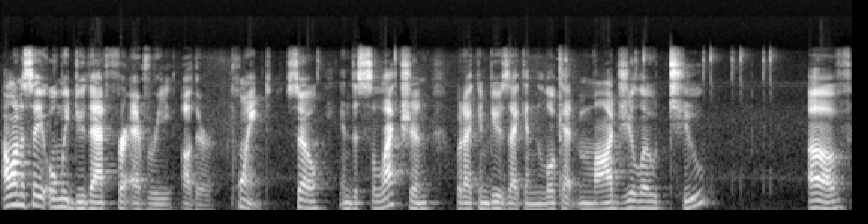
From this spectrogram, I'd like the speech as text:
I want to say only do that for every other point. So in the selection, what I can do is I can look at modulo 2 of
